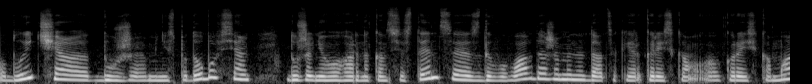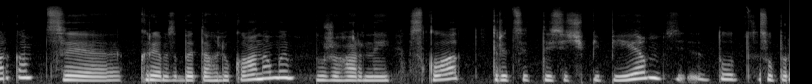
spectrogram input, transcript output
обличчя. Дуже мені сподобався. Дуже в нього гарна консистенція. Здивував даже мене. Да, Це корейська корейська марка. Це крем з бета-глюканами. Дуже гарний склад 30 тисяч ppm Тут супер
